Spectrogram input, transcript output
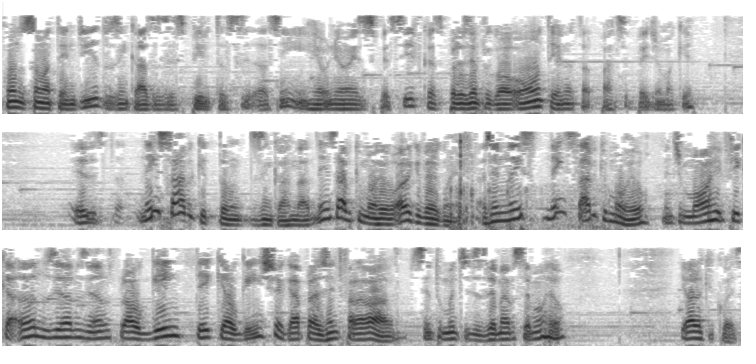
quando são atendidos em casas espíritas, assim, em reuniões específicas, por exemplo, igual ontem, né, participei de uma aqui, eles nem sabem que estão desencarnados, nem sabem que morreu. Olha que vergonha. A gente nem, nem sabe que morreu. A gente morre e fica anos e anos e anos para alguém ter que alguém chegar para a gente e falar: Ó, oh, sinto muito te dizer, mas você morreu. E olha que coisa.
